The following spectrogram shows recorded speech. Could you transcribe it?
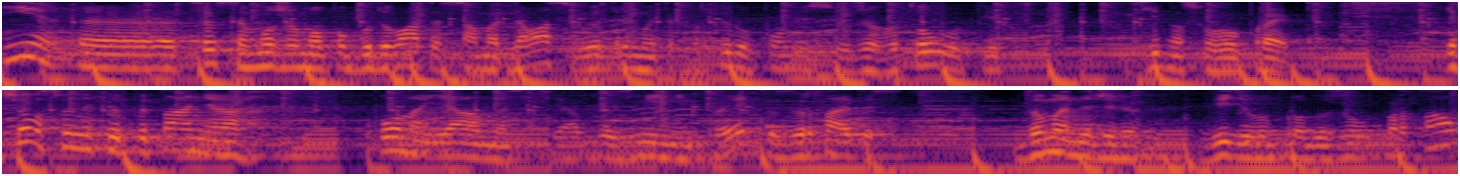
І е, це все можемо побудувати саме для вас, ви отримуєте квартиру повністю вже готову під згідно свого проєкту. Якщо у вас виникли питання по наявності або зміні проєкту, звертайтесь до менеджерів відділу продажу у квартал,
